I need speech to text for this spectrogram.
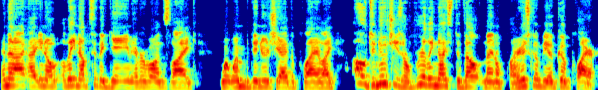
and then I, I you know, leading up to the game, everyone's like when, when DiNucci had to play, like, oh, DiNucci's a really nice developmental player. He's going to be a good player.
